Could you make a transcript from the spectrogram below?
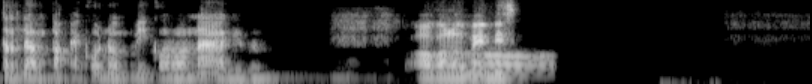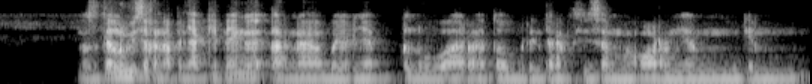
terdampak ekonomi corona gitu. Oh kalau medis. Oh, Maksudnya lu bisa kena penyakitnya nggak karena banyak keluar atau berinteraksi sama orang yang mungkin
